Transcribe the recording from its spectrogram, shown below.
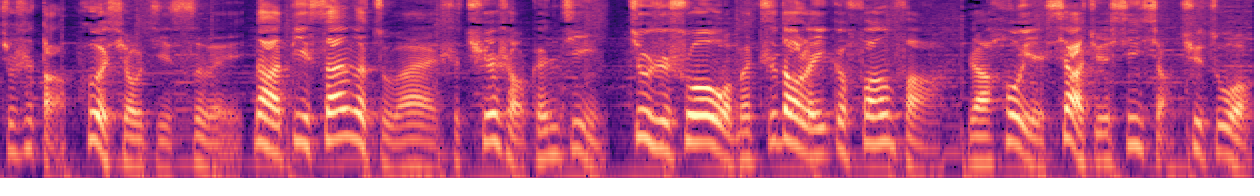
就是打破消极思维。那第三个阻碍是缺少跟进，就是说我们知道了一个方法，然后也下决心想去做，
